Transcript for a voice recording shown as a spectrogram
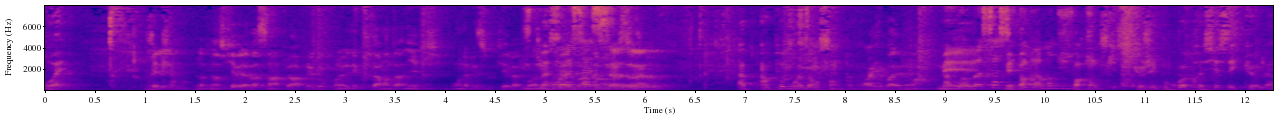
Ouais. très Mais clairement. L'ambiance qu'il y avait là-bas, ça m'a un peu rappelé le groupe qu'on avait découvert l'an dernier, où on avait zooké là. Moi, C'était- Un peu moins dansant quand même. Ouais, ouais, moi. Mais, moi, Massa, mais c'était par, vraiment du par contre, ce, qui- ce que j'ai beaucoup apprécié, c'est que la,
